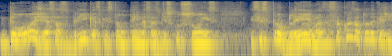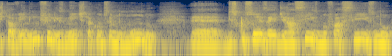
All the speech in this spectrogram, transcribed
Então hoje essas brigas que estão tendo, essas discussões, esses problemas, essa coisa toda que a gente está vendo, infelizmente, está acontecendo no mundo, é, discussões aí de racismo, fascismo,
